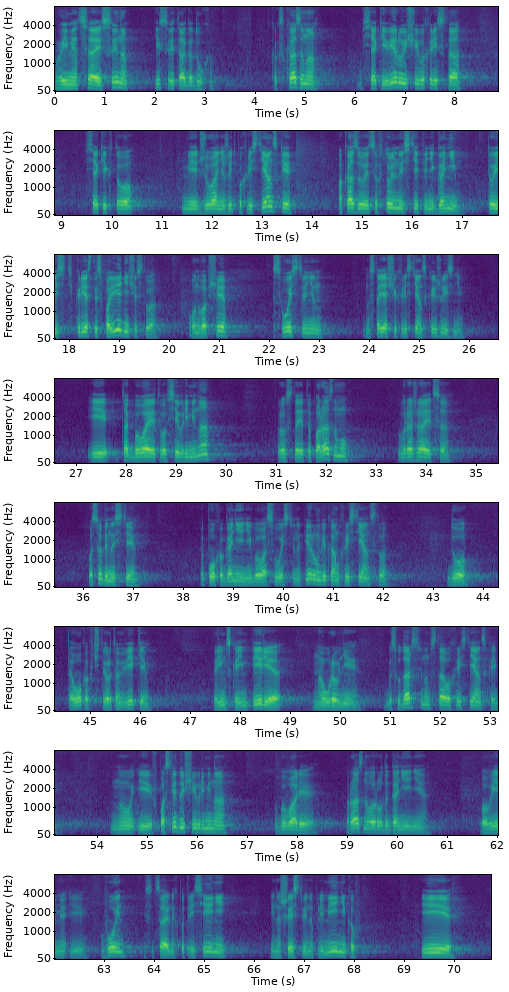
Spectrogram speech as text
Во имя Отца и Сына и Святаго Духа. Как сказано, всякий верующий во Христа, всякий, кто имеет желание жить по-христиански, оказывается в той или иной степени гоним. То есть крест исповедничества, он вообще свойственен настоящей христианской жизни. И так бывает во все времена – Просто это по-разному выражается. В особенности эпоха гонений была свойственна первым векам христианства до того, как в IV веке Римская империя на уровне государственном стала христианской, но и в последующие времена бывали разного рода гонения – во время и войн, и социальных потрясений, и нашествий на племенников. И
